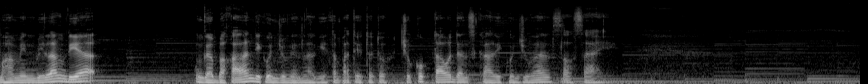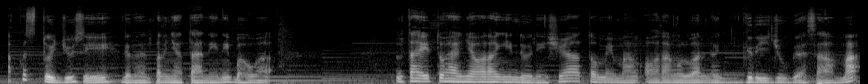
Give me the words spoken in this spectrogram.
Muhammad bilang dia nggak bakalan dikunjungin lagi tempat itu tuh. Cukup tahu dan sekali kunjungan selesai. Aku setuju sih dengan pernyataan ini bahwa entah itu hanya orang Indonesia atau memang orang luar negeri juga sama,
